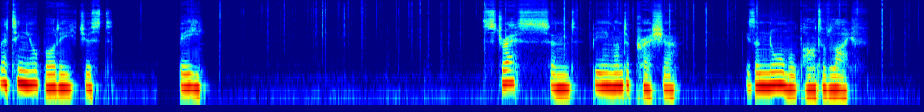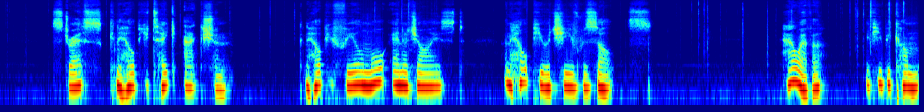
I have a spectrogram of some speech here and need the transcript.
letting your body just be. Stress and being under pressure is a normal part of life. Stress can help you take action, can help you feel more energized, and help you achieve results. However, if you become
